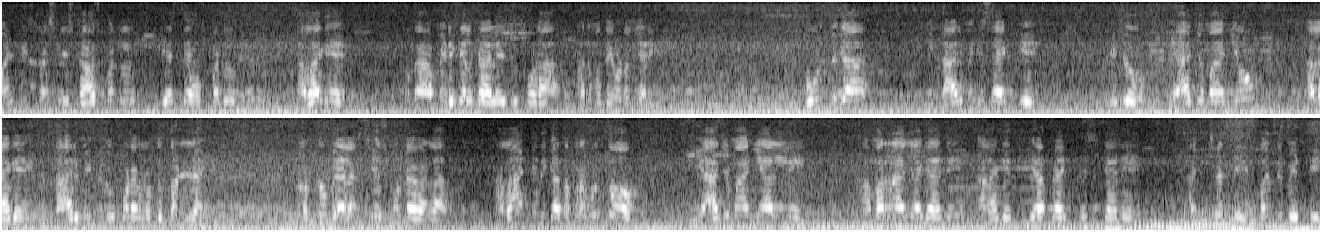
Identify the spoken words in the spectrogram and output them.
multi specialist hospital ESI hospital అలాగే ఒక మెడికల్ కాలేజీ కూడా అనుమతి ఇవ్వడం జరిగింది. పూర్తిగా ఈ కార్మిక శాఖకి ఇటు యాజమాన్యం అలాగే ఇటు కార్మికులు కూడా రెండు కళ్ళు అండి. రెండు బ్యాలెన్స్ చేసుకుంటూ వెళ్ళాలి. అలాంటిది గత ప్రభుత్వం ఈ యాజమాన్యాల్ని అమర్రాజా కానీ అలాగే కియా ఫ్యాక్టరీస్ కానీ అత్యంత ఇబ్బంది పెట్టి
